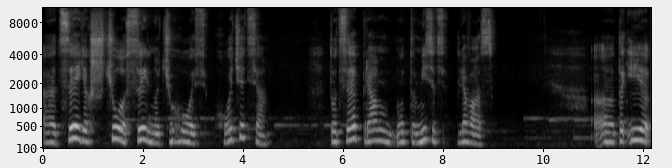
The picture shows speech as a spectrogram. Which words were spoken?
Е, Це якщо сильно чогось хочеться, то це прям от місяць для вас. Е, Та і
